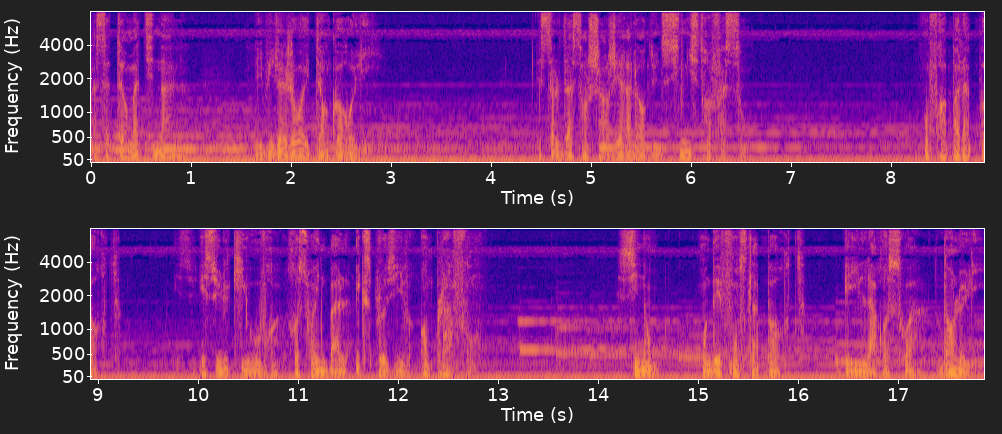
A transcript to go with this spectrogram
À cette heure matinale, les villageois étaient encore au lit. Les soldats s'en chargèrent alors d'une sinistre façon. On frappe à la porte et celui qui ouvre reçoit une balle explosive en plein front. Sinon, on défonce la porte et il la reçoit dans le lit.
